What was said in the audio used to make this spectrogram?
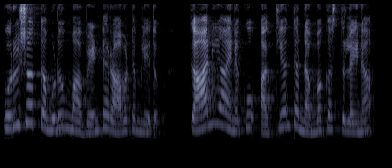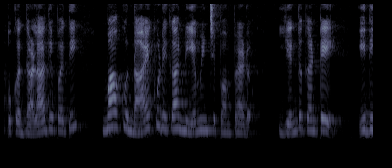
పురుషోత్తముడు మా వెంట రావటం లేదు. కాని ఆయనకు అత్యంత నమ్మకస్తులైన ఒక దళాధిపతి మాకు నాయకుడిగా నియమించి పంపాడు. ఎందుకంటే ఇది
